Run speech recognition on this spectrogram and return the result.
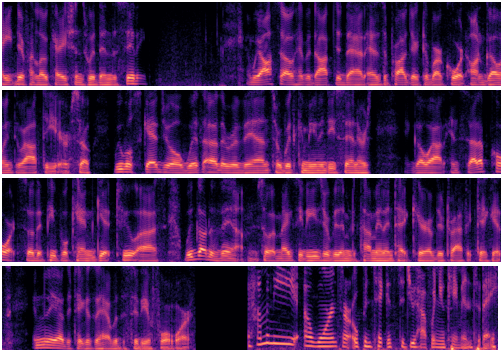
eight different locations within the city. And we also have adopted that as a project of our court ongoing throughout the year. So we will schedule with other events or with community centers and go out and set up court so that people can get to us. We go to them, so it makes it easier for them to come in and take care of their traffic tickets and any other tickets they have with the city of Fort Worth. How many uh, warrants or open tickets did you have when you came in today?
